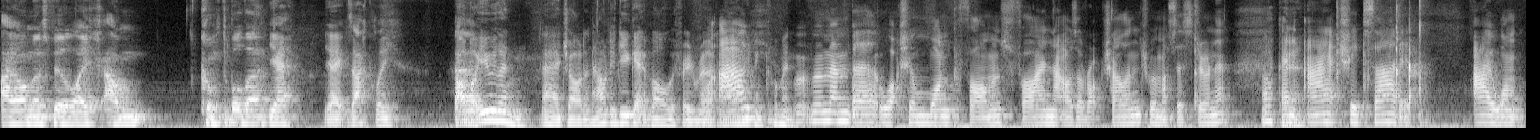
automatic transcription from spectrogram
I almost feel like I'm comfortable there. Yeah. Yeah. Exactly. How about you then, uh, Jordan? How did you get involved with Freedom Road? How I have you coming? r- remember watching one performance before, and that was a rock challenge with my sister in it. Okay. And I actually decided I want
